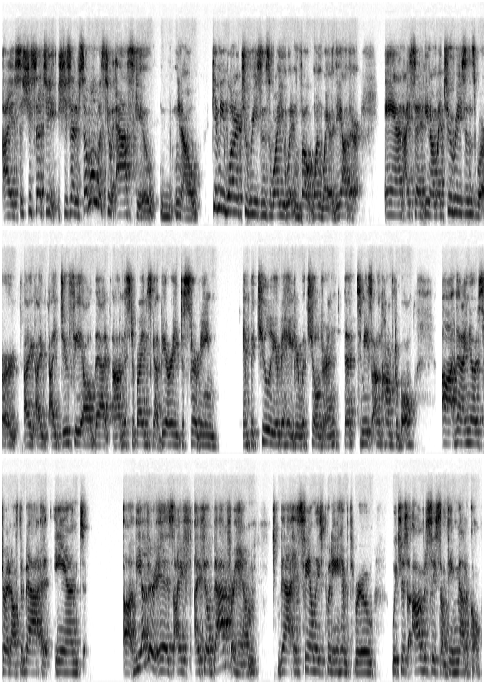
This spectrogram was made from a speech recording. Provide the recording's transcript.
I so she said to she said if someone was to ask you, you know, give me one or two reasons why you wouldn't vote one way or the other. And I said, you know, my two reasons were I, I, I do feel that uh, Mr. Biden's got very disturbing and peculiar behavior with children that to me is uncomfortable uh, that I noticed right off the bat. And uh, the other is I, I feel bad for him that his family is putting him through, which is obviously something medical.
